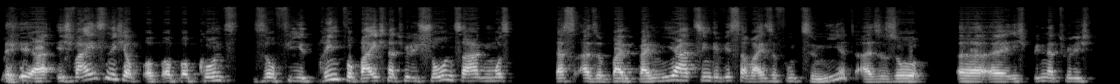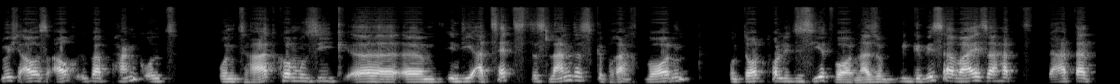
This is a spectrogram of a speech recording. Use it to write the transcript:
Ja, ich weiß nicht, ob, ob, ob, ob Kunst so viel bringt, wobei ich natürlich schon sagen muss, dass also bei, bei mir hat es in gewisser Weise funktioniert. Also so, äh, ich bin natürlich durchaus auch über Punk und, und Hardcore-Musik äh, ähm, in die AZs des Landes gebracht worden und dort politisiert worden. Also in gewisser Weise hat, hat da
